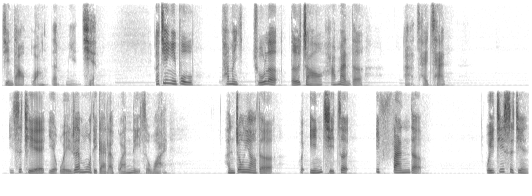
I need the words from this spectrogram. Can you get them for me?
进到王的面前，而进一步，他们除了得着哈曼的啊财产，以斯帖也委任莫迪改来管理之外，很重要的会引起这一番的危机事件，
